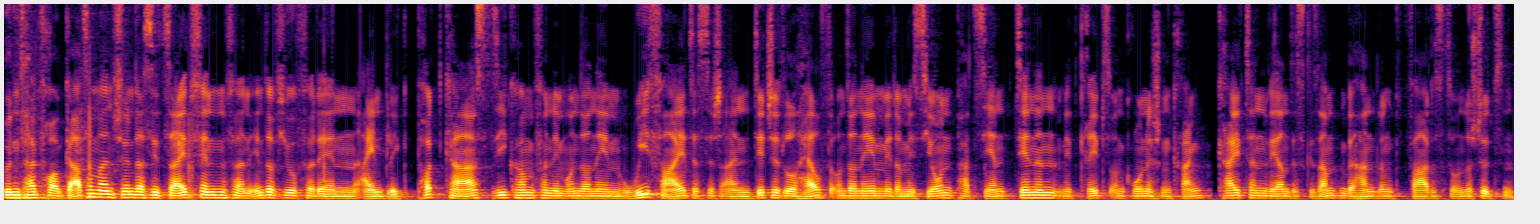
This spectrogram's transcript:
Guten Tag, Frau Gartermann. Schön, dass Sie Zeit finden für ein Interview für den Einblick Podcast. Sie kommen von dem Unternehmen WeFight. Das ist ein Digital Health Unternehmen mit der Mission, Patientinnen mit Krebs und chronischen Krankheiten während des gesamten Behandlungspfades zu unterstützen.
